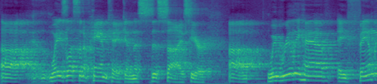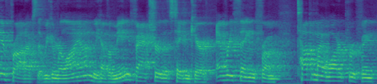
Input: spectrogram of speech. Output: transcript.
uh, weighs less than a pancake in this, this size here. Uh, we really have a family of products that we can rely on. We have a manufacturer that's taking care of everything from top of my waterproofing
